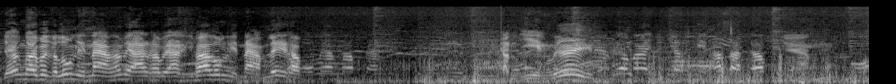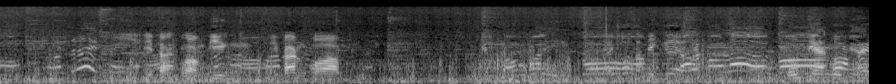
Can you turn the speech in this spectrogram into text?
เดี๋ยวน้อยเพิ่อนก็ลงเหรียญน้ำนะไปอ่านครับไปอานที่พาลงเหรียญน้ำเลยครับ กันเองเลยเรื่องไม่เกี่ยวกับอาสัตว์ครับ นี่ตากล่องทิ้งที่ฟังพร้อมไอ้โชว์สติ๊กเกอร์ครับลงแยงลงแยง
